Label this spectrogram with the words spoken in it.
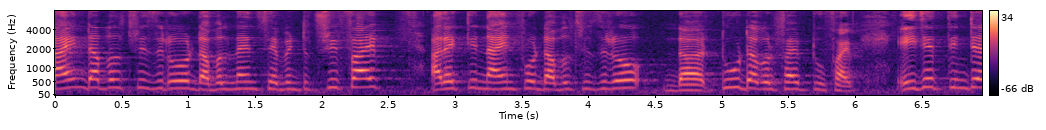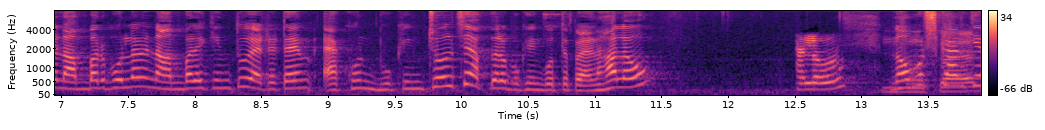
nine double three zero double nine seven two three five. আরেকটি nine four double three zero two double five two five. এই যে তিনটে নাম্বার বললাম এই নাম্বারে কিন্তু অ্যাট এ টাইম এখন বুকিং চলছে আপনারা বুকিং করতে পারেন। হ্যালো হ্যালো নমস্কার কে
